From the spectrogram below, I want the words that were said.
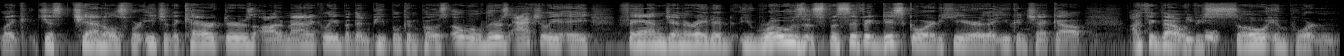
like just channels for each of the characters automatically, but then people can post, oh well, there's actually a fan generated Rose specific Discord here that you can check out. I think that, That would would be be cool. so important.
